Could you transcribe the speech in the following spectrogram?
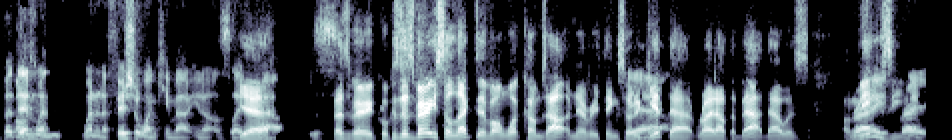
but then when when an official one came out, you know, I was like, Yeah. wow, That's very cool because it's very selective on what comes out and everything. So Yeah. to get that right out the bat, that was amazing. right?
